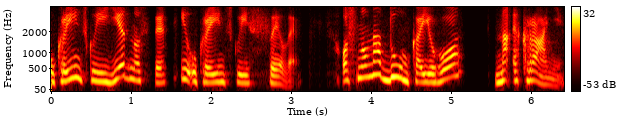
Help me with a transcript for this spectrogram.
української єдності і української сили. Основна думка його на екрані.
